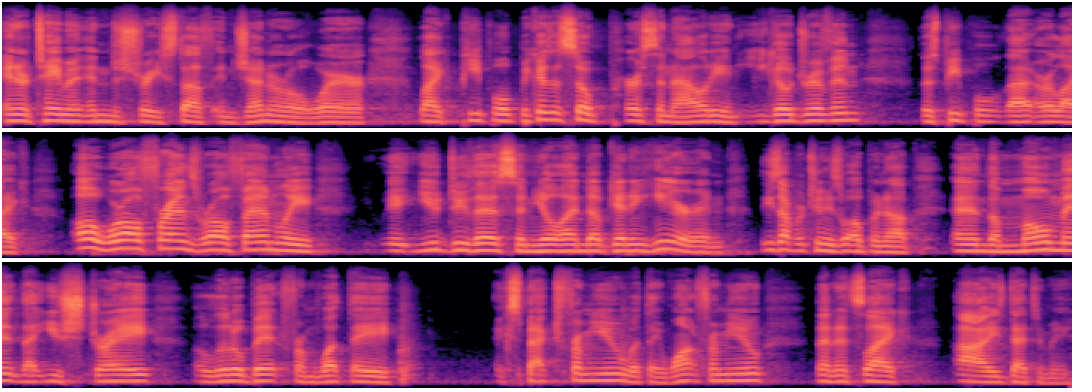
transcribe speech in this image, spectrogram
entertainment industry stuff in general, where like people, because it's so personality and ego driven, there's people that are like, oh, we're all friends, we're all family. You do this and you'll end up getting here, and these opportunities will open up. And the moment that you stray a little bit from what they expect from you, what they want from you, then it's like, ah, he's dead to me.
